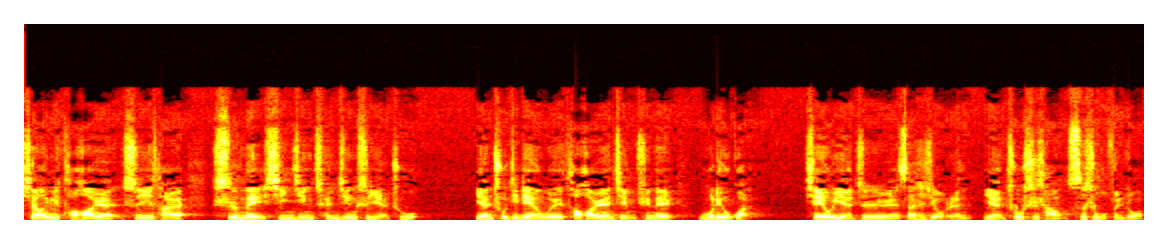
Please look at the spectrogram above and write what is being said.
相遇桃花源是一台室内行进沉浸式演出，演出地点为桃花源景区内无流馆，现有演职人员三十九人，演出时长四十五分钟。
